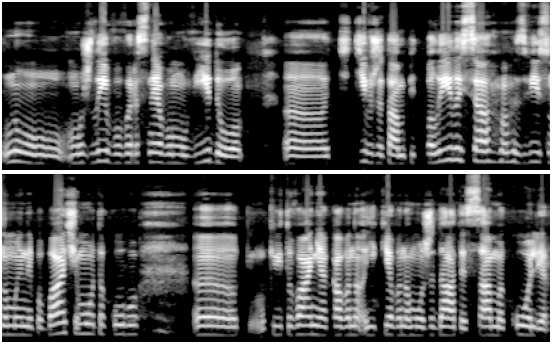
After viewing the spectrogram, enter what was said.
ну, можливо, в вересневому відео ті вже там підпалилися. Звісно, ми не побачимо такого квітування, яке вона може дати саме колір.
